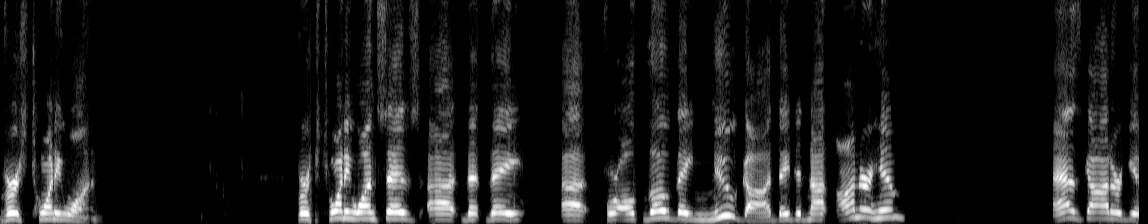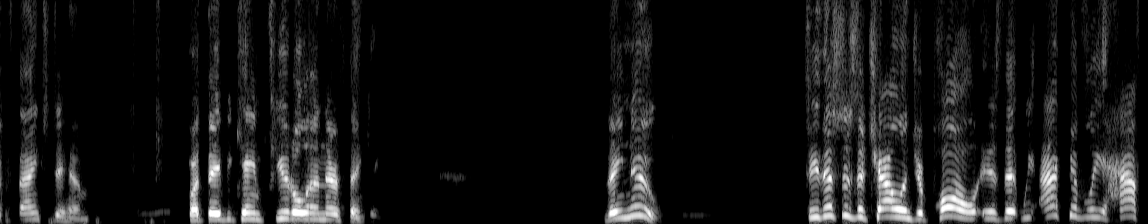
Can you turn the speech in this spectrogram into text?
Verse 21. Verse 21 says uh, that they, uh, for although they knew God, they did not honor him as God or give thanks to him, but they became futile in their thinking. They knew. See, this is the challenge of Paul is that we actively have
